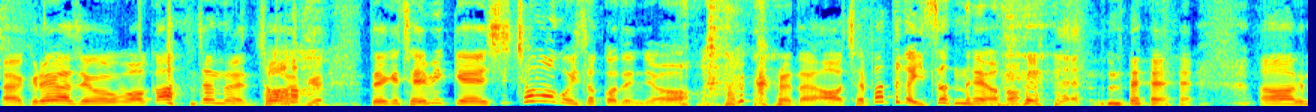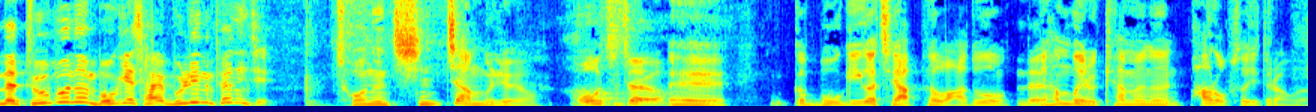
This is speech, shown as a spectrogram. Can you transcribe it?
아, 그래가지고 뭐 깜짝 놀랐 저 아. 그 되게 재밌게 시청하고 있었거든요 그러다가 어, 제 파트가 있었네요 네 아 근데 두 분은 모기에 잘 물리는 편인지 저는 진짜 안 물려요. 오 진짜요? 네. 그러니까 모기가 제 앞에 와도 네. 한번 이렇게 하면은 바로 없어지더라고요.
